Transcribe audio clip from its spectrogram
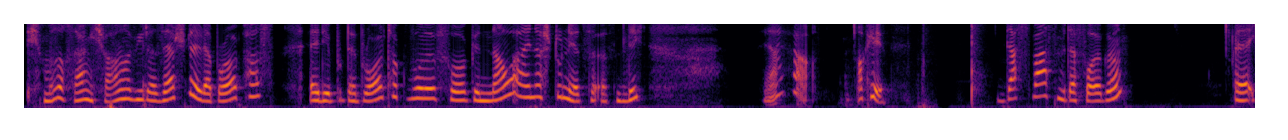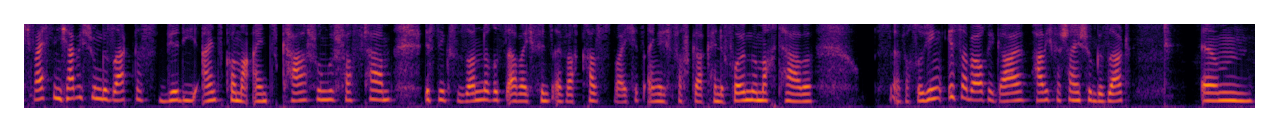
ich muss auch sagen, ich war mal wieder sehr schnell. Der Brawl Pass, äh, die, der Brawl Talk wurde vor genau einer Stunde jetzt veröffentlicht. Ja, ja. Okay. Das war's mit der Folge. Äh, ich weiß nicht, habe ich schon gesagt, dass wir die 1,1k schon geschafft haben. Ist nichts Besonderes, aber ich finde es einfach krass, weil ich jetzt eigentlich fast gar keine Folgen gemacht habe. Es einfach so ging. Ist aber auch egal. Habe ich wahrscheinlich schon gesagt. Ähm,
